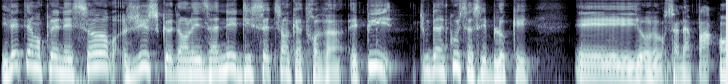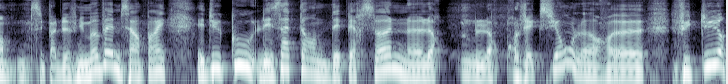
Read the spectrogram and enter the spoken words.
il était en plein essor jusque dans les années 1780. Et puis, tout d'un coup, ça s'est bloqué. Et euh, ça n'a pas, c'est pas devenu mauvais, mais en pareil. Et du coup, les attentes des personnes, leur, leur projection, leur euh, futur,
